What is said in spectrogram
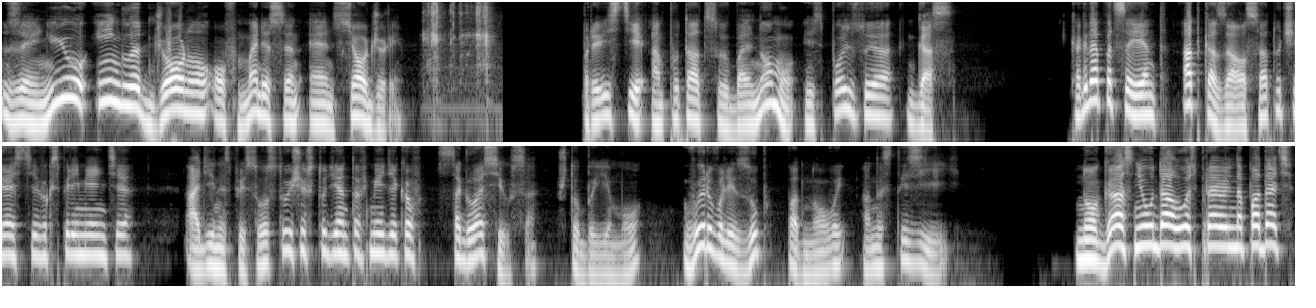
The New England Journal of Medicine and Surgery. Провести ампутацию больному, используя газ. Когда пациент отказался от участия в эксперименте, один из присутствующих студентов-медиков согласился, чтобы ему вырвали зуб под новой анестезией. Но газ не удалось правильно подать.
